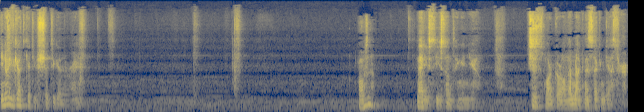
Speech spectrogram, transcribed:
You know you've got to get your shit together, right? What was it? Maddie sees something in you. She's a smart girl, and I'm not going to second guess her.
